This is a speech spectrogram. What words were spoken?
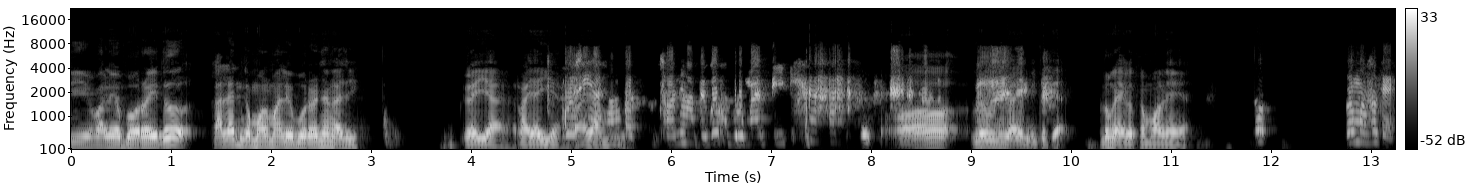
di Malioboro itu kalian ke mall Malioboro-nya nggak sih? Eh, iya, Raya iya, Gue sih Raya. sempet, soalnya HP gue keburu mati. Oh, lu nggak ikut ya? Lu nggak ikut ke mallnya ya? Lo masuk ya?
